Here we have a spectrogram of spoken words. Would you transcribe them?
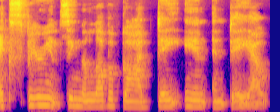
experiencing the love of God day in and day out.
